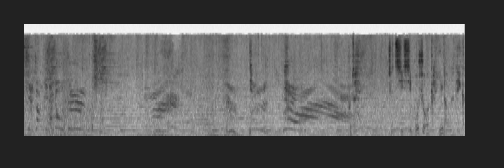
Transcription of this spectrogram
介绍你的肉质！不对，这气息不是我感应到的那个。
